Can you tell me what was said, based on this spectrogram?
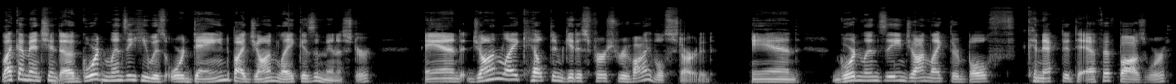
like I mentioned, uh, Gordon Lindsay, he was ordained by John Lake as a minister, and John Lake helped him get his first revival started. And Gordon Lindsay and John Lake, they're both connected to F.F. Bosworth,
